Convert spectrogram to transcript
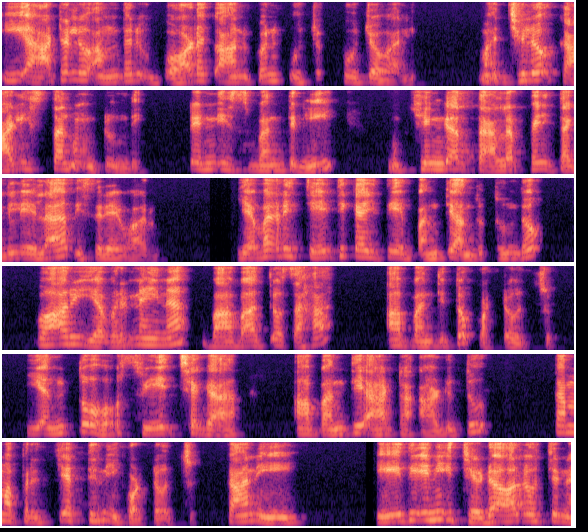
ఈ ఆటలో అందరూ గోడకు ఆనుకొని కూర్చో కూర్చోవాలి. మధ్యలో ఖాళీ స్థలం ఉంటుంది. టెన్నిస్ బంతిని ముఖ్యంగా తలపై తగిలేలా విసిరేవారు. ఎవరి చేతికైతే బంతి అందుతుందో వారు ఎవరినైనా బాబాతో సహా ఆ బంతితో కొట్టవచ్చు. ఎంతో స్వేచ్ఛగా ఆ బంతి ఆట ఆడుతూ తమ ప్రత్యర్థిని కొట్టవచ్చు. కానీ ఏదేని చెడు ఆలోచన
